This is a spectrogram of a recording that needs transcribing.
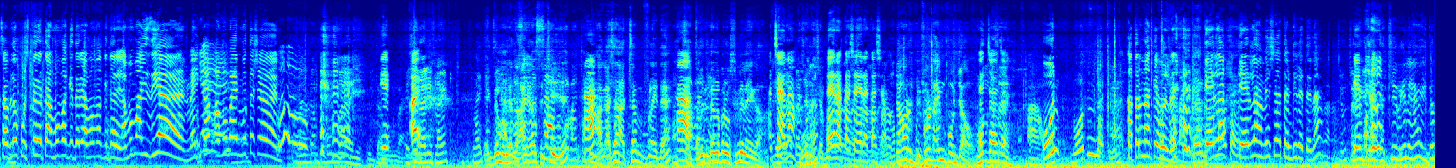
सब लोग पूछते रहते हैं अमुमा किधर है अमुमा किधर है? Ammumma is here welcome Ammumma and Muthashan ये झाली फ्लाईट एकदम बढ़िया था। यार सच्ची हाँ। ऐसा अच्छा फ़्लाइट है। हाँ। रिटर्न अपन उसमें लेगा। अच्छा है ना? बहुत अच्छा एयर आकाशा एयर आकाशा और बिफोर टाइम पहुँच जाओ। Enjoy enjoy. ऊन? खतरनाक के बोल रहे हैं। केरला केरला हमेशा ठंडी रहते हैं ना? अच्छी रेल है। इधर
